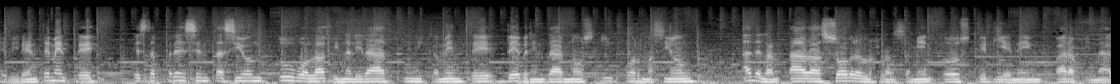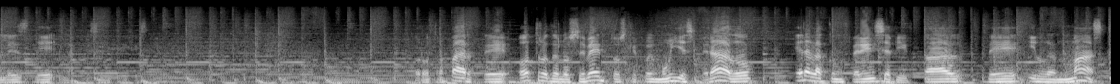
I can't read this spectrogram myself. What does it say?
Evidentemente, esta presentación tuvo la finalidad únicamente de brindarnos información adelantada sobre los lanzamientos que vienen para finales de la presente Por otra parte, otro de los eventos que fue muy esperado era la conferencia virtual de Elon Musk,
